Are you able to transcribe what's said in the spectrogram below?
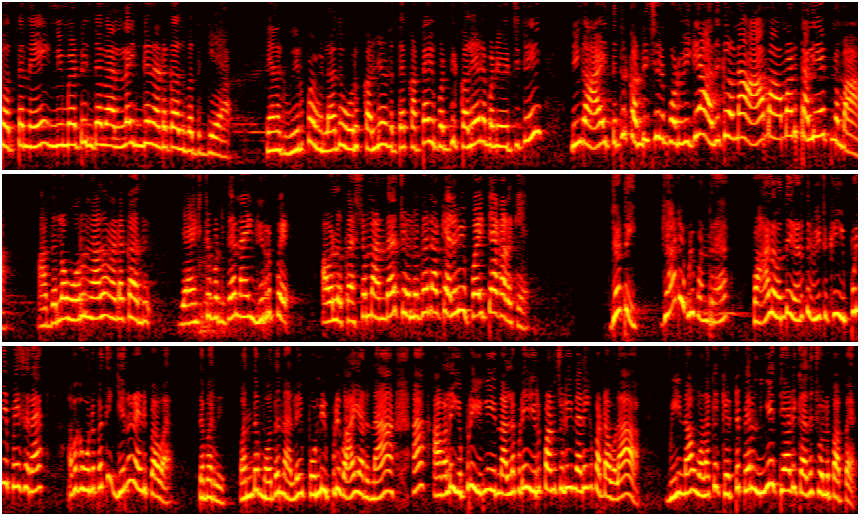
சொத்தனே இனிமேட்டு இந்த வேலை இங்க நடக்காது பாத்துக்கிய எனக்கு விருப்பம் இல்லாத ஒரு கல்யாணத்தை கட்டாயப்படுத்தி கல்யாணம் பண்ணி வச்சுட்டு நீங்க ஆயத்துட்டு கண்டிஷன் போடுவீங்க. அதுக்கு வேணா ஆமா ஆமா தலையேட்டணுமா அதெல்லாம் ஒரு நாள் நடக்காது. என் இஷ்டப்படி தான் நான் இருப்பேன். அவ்வளவு கஷ்டமா இருந்தா சொல்லுங்க நான் கிளம்பி போயிட்டே கிடக்கேன். ஜெட்டி யார் இப்படி பண்ற? பாலை வந்து எடுத்து வீட்டுக்கு இப்படி பேசுற? அவங்க உன்னை பத்தி என்ன நினைப்பாவ? பாரு வந்த முத நாளே பொண்ணு இப்படி வாயாடுனா அவளை எப்படி நீ நல்லபடியா இருப்பான்னு சொல்லி நினைக்க மாட்டாவளா வீணா உனக்கு கெட்ட பேர் நீயே தேடிக்காத சொல்லி பார்ப்பேன்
